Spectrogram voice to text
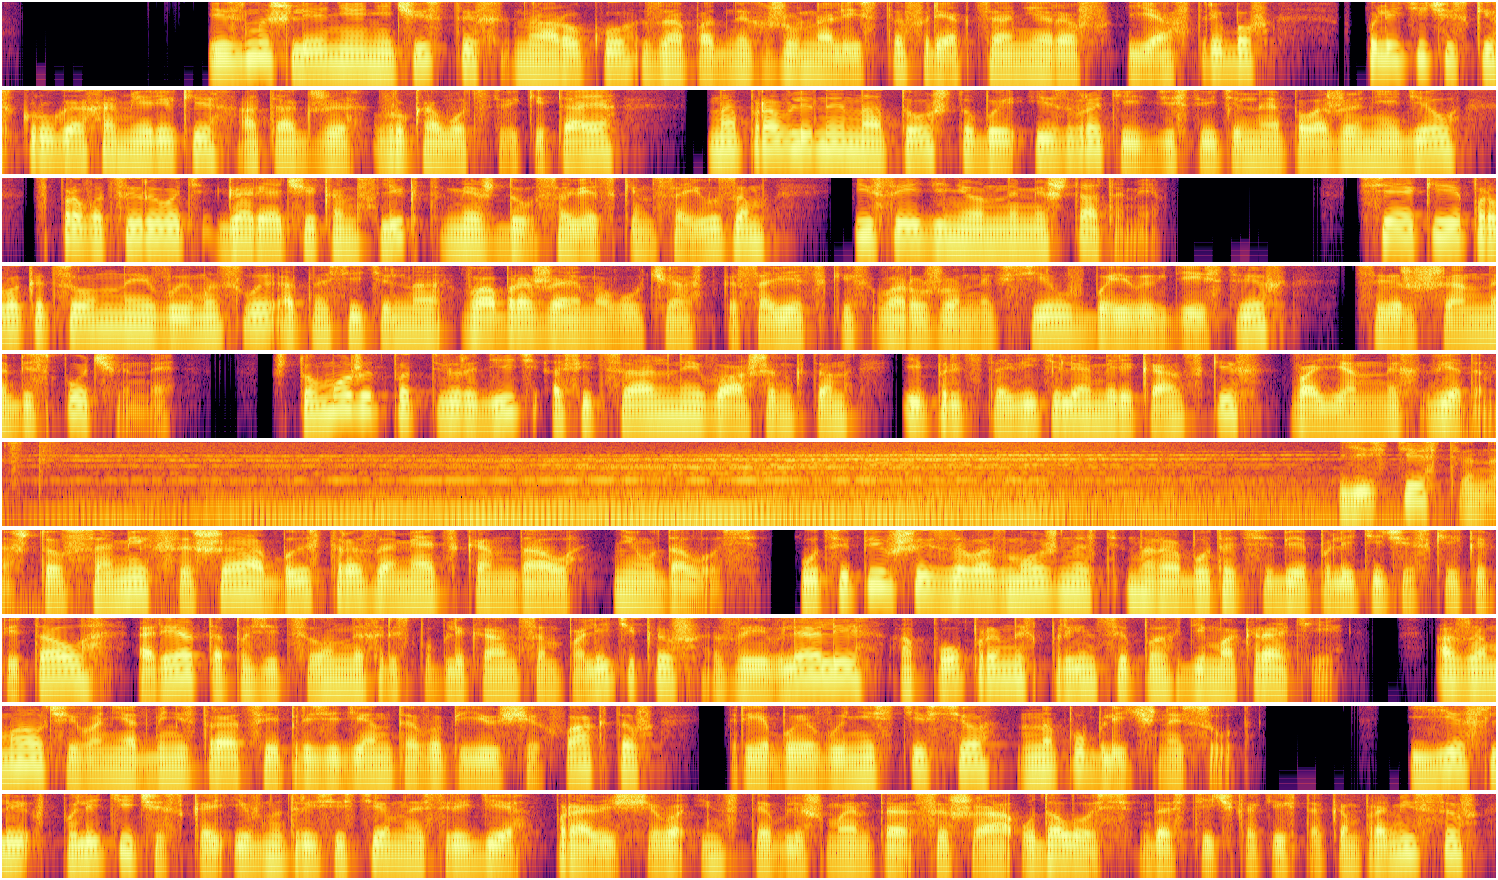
Измышления нечистых на руку западных журналистов-реакционеров-ястребов в политических кругах Америки, а также в руководстве Китая направлены на то, чтобы извратить действительное положение дел, спровоцировать горячий конфликт между Советским Союзом и Соединенными Штатами. Всякие провокационные вымыслы относительно воображаемого участка советских вооруженных сил в боевых действиях совершенно беспочвенны, что может подтвердить официальный Вашингтон и представители американских военных ведомств. Естественно, что в самих США быстро замять скандал не удалось. Уцепившись за возможность наработать себе политический капитал, ряд оппозиционных республиканцам политиков заявляли о попранных принципах демократии, о замалчивании администрации президента вопиющих фактов, требуя вынести все на публичный суд. Если в политической и внутрисистемной среде правящего инстеблишмента США удалось достичь каких-то компромиссов,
